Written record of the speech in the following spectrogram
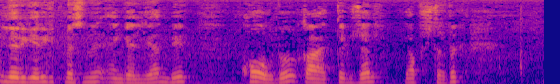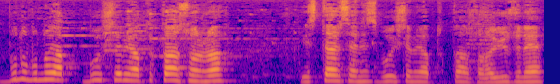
ileri geri gitmesini engelleyen bir koldu. Gayet de güzel yapıştırdık. Bunu bunu yap bu işlemi yaptıktan sonra isterseniz bu işlemi yaptıktan sonra yüzüne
